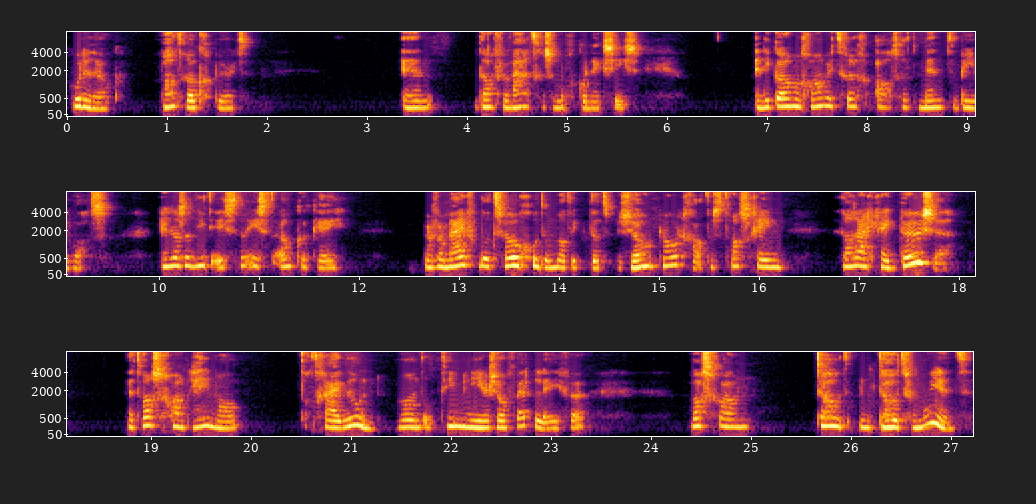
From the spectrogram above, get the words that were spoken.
Hoe dan ook. Wat er ook gebeurt. En dan verwateren sommige connecties. En die komen gewoon weer terug als het meant to be was. En als het niet is, dan is het ook oké. Maar voor mij voelde het zo goed omdat ik dat zo nodig had. Dus het was geen, het was eigenlijk geen keuze. Het was gewoon helemaal, dat ga ik doen. Want op die manier zo verder leven was gewoon dood, dood vermoeiend.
